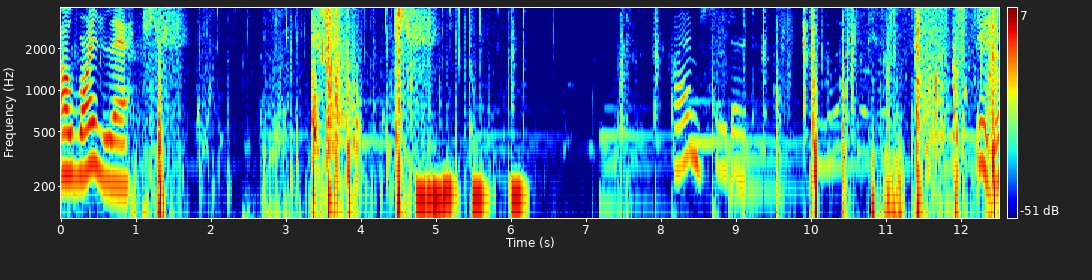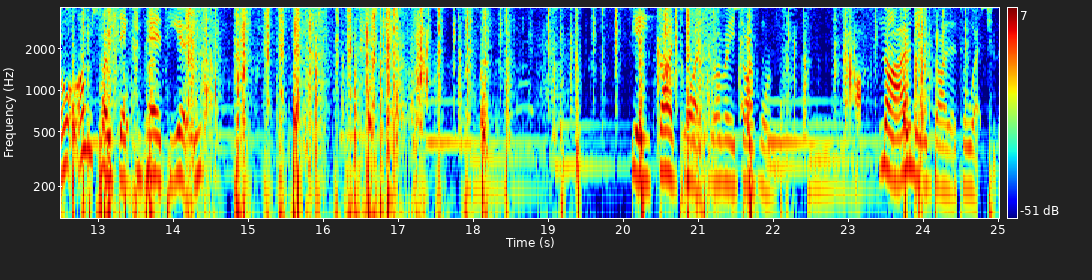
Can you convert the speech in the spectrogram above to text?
Oh, Ryan left. I am so dead. You know, I'm so dead compared to you. Yeah, he's died twice and I've only died once. Uh, no, I haven't even died at all actually.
